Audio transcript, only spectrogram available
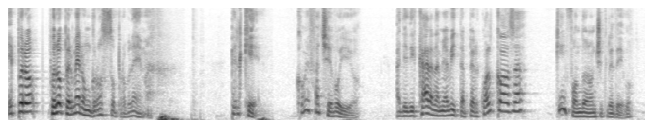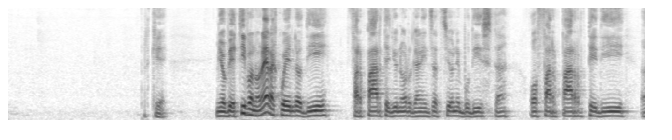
E però quello per me era un grosso problema. Perché? come facevo io a dedicare la mia vita per qualcosa che in fondo non ci credevo? Perché il mio obiettivo non era quello di far parte di un'organizzazione buddista o far parte di uh,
